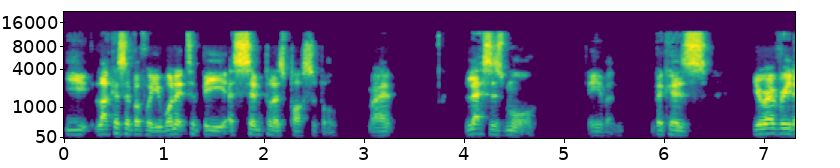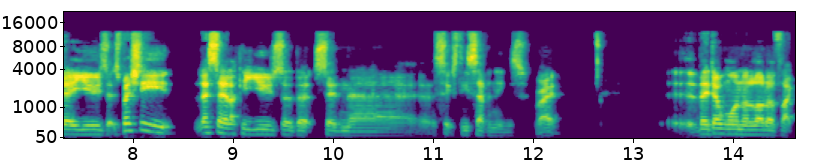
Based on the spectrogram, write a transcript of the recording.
you like I said before, you want it to be as simple as possible, right? Less is more, even because your everyday user, especially let's say like a user that's in uh, 60s, 70s, right? They don't want a lot of like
